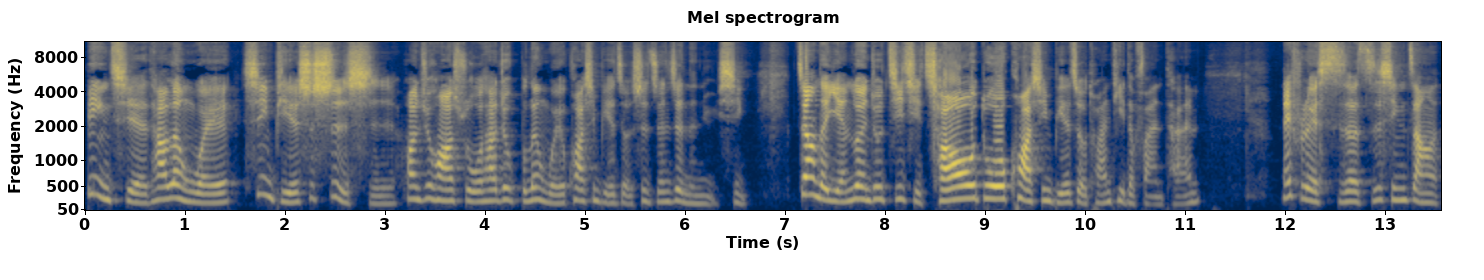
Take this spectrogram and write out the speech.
并且他认为性别是事实，换句话说，他就不认为跨性别者是真正的女性。这样的言论就激起超多跨性别者团体的反弹。Netflix 的执行长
